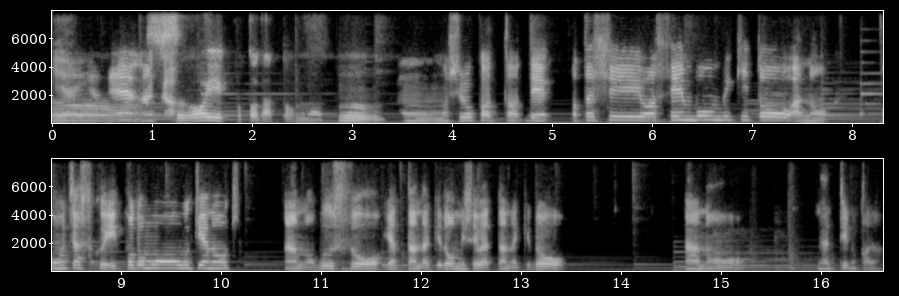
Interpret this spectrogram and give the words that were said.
いやいやねなんかすごいことだと思う。うん、うん、面白かった。で私は千本引きとあのおもちゃすくい子供向けのあのブースをやったんだけどお店をやったんだけどあの何て言うのかな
